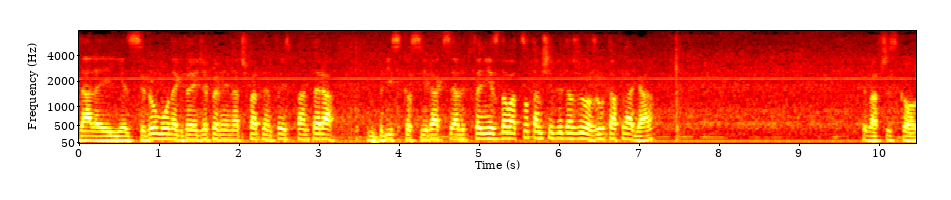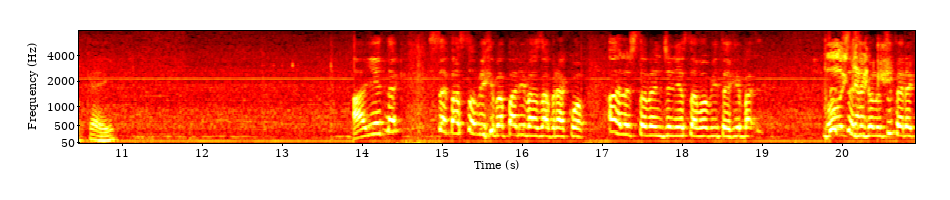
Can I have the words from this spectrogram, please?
Dalej jest Rumunek, dojedzie pewnie na czwartym Face Pantera, blisko Siraxy, ale tutaj nie zdoła, co tam się wydarzyło, żółta flaga. Chyba wszystko ok. A jednak Sebasowi chyba paliwa zabrakło, ależ to będzie niesamowite, chyba... Wyprzedzi tak. go Lucyferek!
